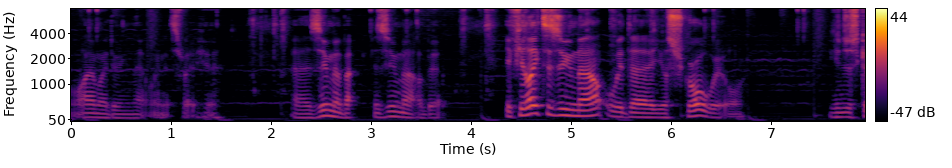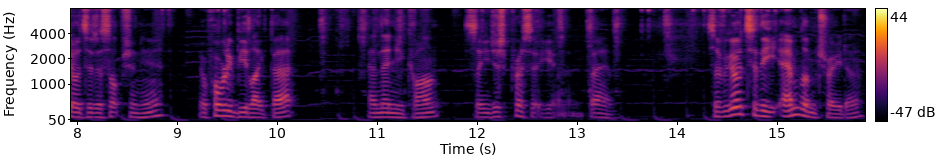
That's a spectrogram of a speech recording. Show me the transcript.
Why am I doing that when it's right here? Uh, zoom, about, zoom out a bit. If you like to zoom out with uh, your scroll wheel, you can just go to this option here. It'll probably be like that and then you can't. So you just press it again and bam. So if we go to the emblem trader,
